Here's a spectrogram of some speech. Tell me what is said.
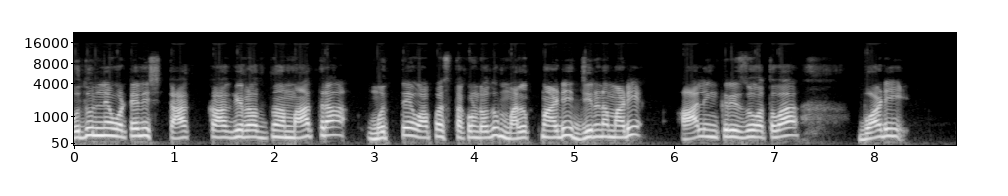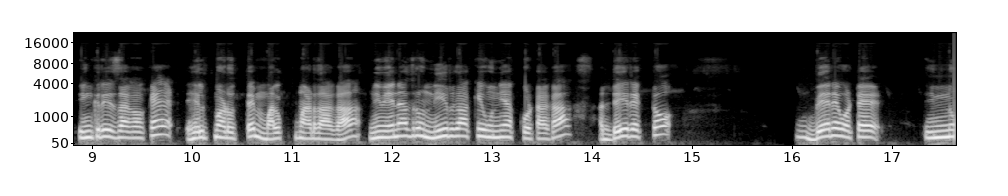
ಮೊದಲನೇ ಹೊಟ್ಟೆಲಿ ಸ್ಟಾಕ್ ಆಗಿರೋದನ್ನ ಮಾತ್ರ ಮತ್ತೆ ವಾಪಸ್ ತಗೊಂಡೋದು ಮಲ್ಕ್ ಮಾಡಿ, ಜೀರ್ಣ ಮಾಡಿ, ಹಾಲು ಇನ್ಕ್ರೀಸು ಅಥವಾ ಬಾಡಿ ಇನ್ಕ್ರೀಸ್ ಆಗೋಕೆ ಹೆಲ್ಪ್ ಮಾಡುತ್ತೆ ಮಲ್ಕ್ ಮಾಡಿದಾಗ. ನೀವೇನಾದರೂ ನೀರ್ಗೆ ಹಾಕಿ ಉಣ್ಯಾಕ್ ಕೊಟ್ಟಾಗ ಡೈರೆಕ್ಟು ಬೇರೆ ಹೊಟ್ಟೆ, ಇನ್ನು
